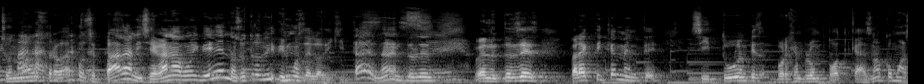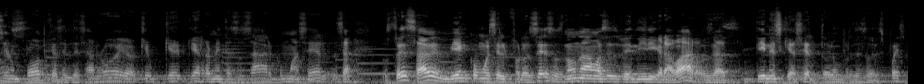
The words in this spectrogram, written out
Son nuevos trabajos, se pagan y se gana muy bien. Nosotros vivimos de lo digital, ¿no? Entonces, bueno, entonces prácticamente si tú empiezas, por ejemplo, un podcast, ¿no? ¿Cómo hacer un podcast, el desarrollo, qué, qué, herramientas usar, cómo hacerlo? O sea, ustedes saben bien cómo es el proceso, no nada más es venir y grabar, o sea, tienes que hacer todo un proceso después.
